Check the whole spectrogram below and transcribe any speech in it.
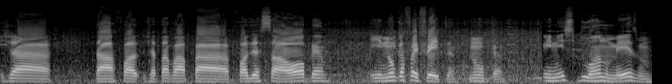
já já estava para fazer essa obra e nunca foi feita, nunca. Início do ano mesmo,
